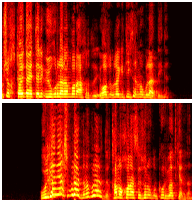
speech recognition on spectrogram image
o'sha xitoyda aytaylik uyg'urlar ham bor axir hozir ularga tegsa nima bo'ladi deydi. O'lgani yaxshi bo'ladi nima bo'lardi? Qamoqxonasida zulm ko'rib yotgandan.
